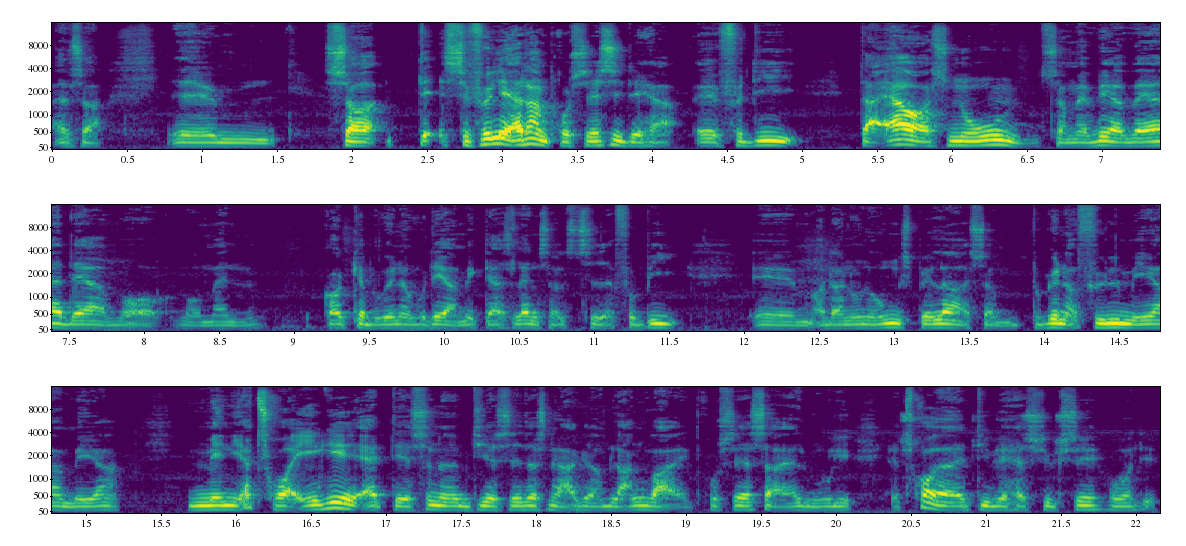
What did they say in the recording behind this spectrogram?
Altså, øhm, så det, selvfølgelig er der en proces i det her, øh, fordi der er også nogen, som er ved at være der, hvor, hvor man godt kan begynde at vurdere, om ikke deres landsholdstid er forbi. Øhm, og der er nogle unge spillere, som begynder at fylde mere og mere. Men jeg tror ikke, at det er sådan noget, de har siddet og snakket om langvarige processer og alt muligt. Jeg tror, at de vil have succes hurtigt.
